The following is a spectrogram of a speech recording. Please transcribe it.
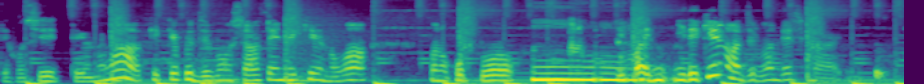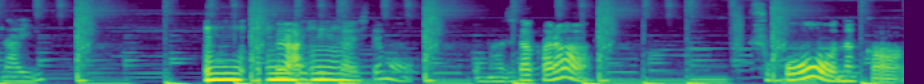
てほしいっていうのは結局自分を幸せにできるのはこのコップをいっぱいにできるのは自分でしかない。それは相手に対しても同じだから、そこをなんか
